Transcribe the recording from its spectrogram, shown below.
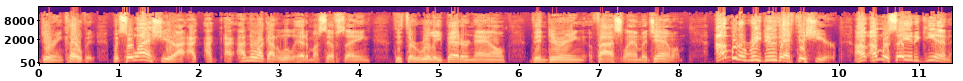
during COVID. But so last year, I, I, I know I got a little ahead of myself saying that they're really better now than during Phi Slamma Jamma. I'm going to redo that this year. I'm, I'm going to say it again.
